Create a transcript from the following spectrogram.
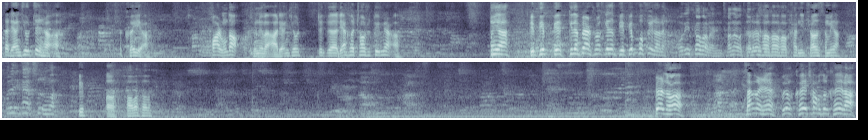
在梁丘镇上啊，可以啊。花荣道，兄弟们啊，梁丘这个联合超市对面啊。兄弟啊，别别别，给他边说，给他别别破费了来。我给你调好了，你尝尝我调的。好好好，看你调的怎么样。回来你看吃什么？别哦，好吧好吧。边总，三个人不用，可以差不多可以了。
